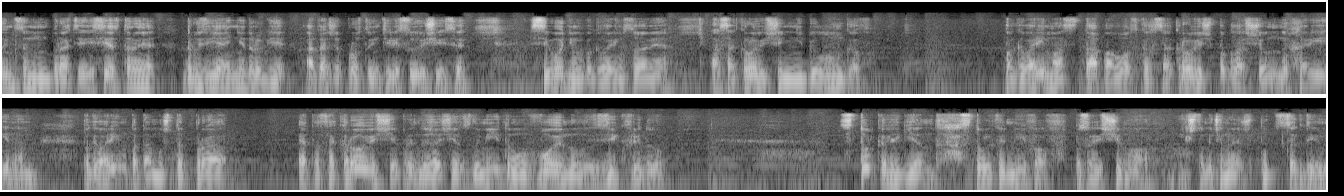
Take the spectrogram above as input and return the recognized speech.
Моинсон, братья и сестры, друзья и недруги, а также просто интересующиеся. Сегодня мы поговорим с вами о сокровище Нибелунгов. Поговорим о ста повозках сокровищ, поглощенных Рейном. Поговорим, потому что про это сокровище, принадлежащее знаменитому воину Зигфриду, Столько легенд, столько мифов посвящено, что начинаешь путаться, где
